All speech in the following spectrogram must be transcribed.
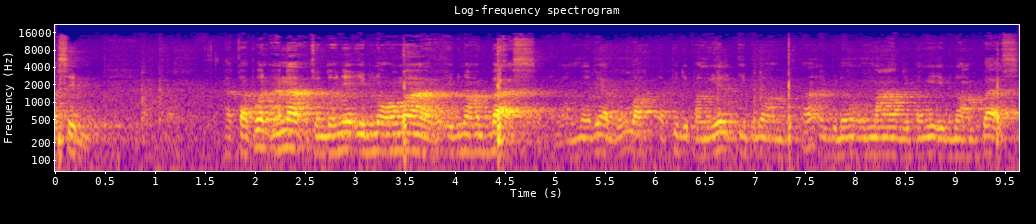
Qasim ataupun anak contohnya Ibnu Umar, Ibnu Abbas nama dia Abdullah tapi dipanggil Ibnu ha, Ibnu Umar dipanggil Ibnu Abbas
